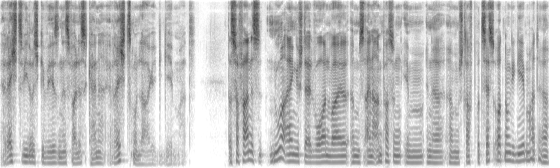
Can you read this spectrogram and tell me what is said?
rechtswidrig gewesen ist, weil es keine Rechtsgrundlage gegeben hat. Das Verfahren ist nur eingestellt worden, weil ähm, es eine Anpassung im, in der ähm, Strafprozessordnung gegeben hat. Der,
